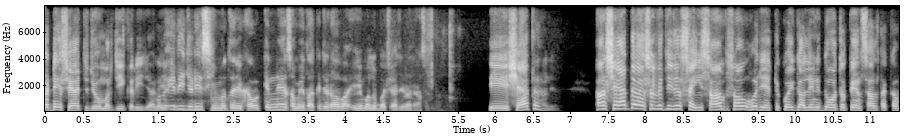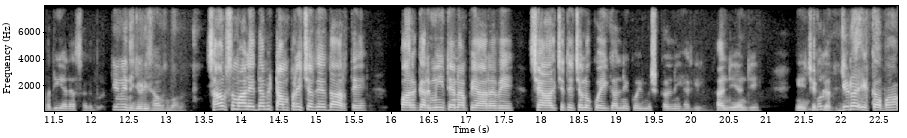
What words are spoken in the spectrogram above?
ਕੱਡੇ ਸ਼ਹਿਦ 'ਚ ਜੋ ਮਰਜ਼ੀ ਕਰੀ ਮਤਲਬ ਜਾਣੀ ਇਹਦੀ ਜਿਹੜੀ ਸੀਮਤ ਰੇਖਾ ਵਾ ਕਿੰਨੇ ਸਮੇਂ ਤੱਕ ਜਿਹੜਾ ਵਾ ਇਹ ਮਤਲਬ ਬਚਿਆ ਜਿਹੜਾ ਰਹਿ ਸਕਦਾ? ਇਹ ਸ਼ਹਿਦ? ਹਾਂ ਸ਼ਹਿਦ ਅਸਲ ਵਿੱਚ ਜੇ ਸਹੀ ਸਾਂਭ ਸੌ ਹੋ ਜੇ ਤੇ ਕੋਈ ਗੱਲ ਨਹੀਂ 2 ਤੋਂ 3 ਸਾਲ ਤੱਕ ਵਧੀਆ ਰਹਿ ਸਕਦਾ। ਕਿਵੇਂ ਦੀ ਜਿਹੜੀ ਸਾਂਭ ਸੰਭਾਲ ਸਾਂਭ ਸੰਭਾਲ ਇਦਾਂ ਵੀ ਟੈਂਪਰੇਚਰ ਦੇ ਆਧਾਰ ਤੇ ਪਰ ਗਰਮੀ ਤੇ ਨਾ ਪਿਆ ਰਵੇ ਸਿਆਲ 'ਚ ਤੇ ਚਲੋ ਕੋਈ ਗੱਲ ਨਹੀਂ ਕੋਈ ਮੁਸ਼ਕਲ ਨਹੀਂ ਹੈਗੀ। ਹਾਂਜੀ ਹਾਂਜੀ ਇਹ ਚੱਕਰ ਜਿਹੜਾ ਇੱਕ ਆਪਾਂ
